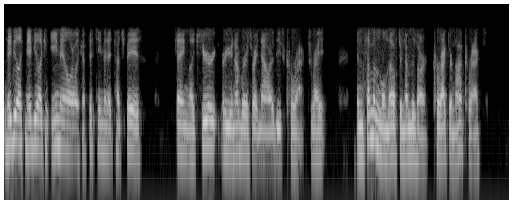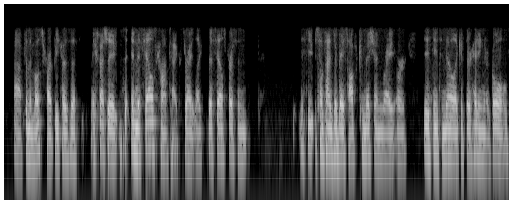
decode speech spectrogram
maybe like, maybe like an email or like a 15 minute touch base saying like, here are your numbers right now. Are these correct? Right. And some of them will know if their numbers are correct or not correct uh, for the most part, because if, especially in the sales context, right? Like the salesperson sometimes they're based off commission, right? Or they just need to know like if they're hitting their goals.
